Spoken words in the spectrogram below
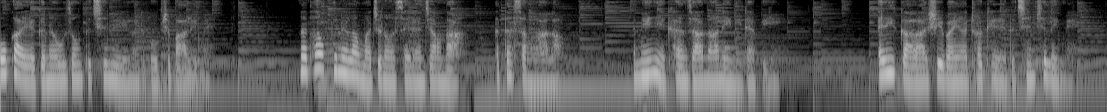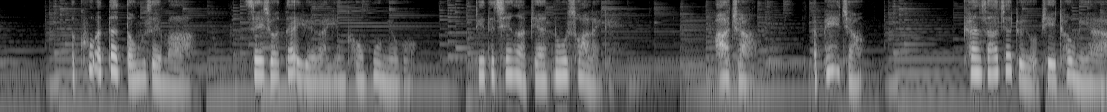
ိုးကရဲ့ကနဦးဆုံးသချင်းတွေကတပုတ်ဖြစ်ပါလိမ့်မယ်2000ခုနှစ်လောက်မှာကျွန်တော်10တန်းကျောင်းသားအသက်15လောက်အနည်းငယ်ခံစားနားလည်နေတတ်ပြီးအဲ့ဒီကာလရှေ့ပိုင်းကထွက်ခဲ့တဲ့သချင်းဖြစ်လိမ့်မယ်အခုအသက်30မှာစေကျော်သက်အရွယ်ကရင်ခုန်မှုမျိုးကိုဒီသချင်းကပြန်နှိုးဆွလိုက်တယ်။ဘာကြောင့်အဖေကြောင့် ခံစားချက်တွေကိုဖြေထုတ်နေရတာ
